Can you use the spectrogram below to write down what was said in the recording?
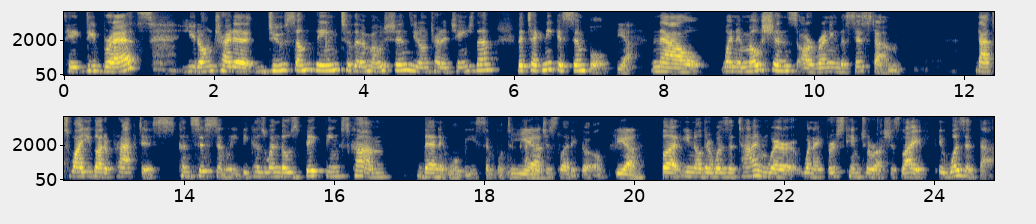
take deep breaths. You don't try to do something to the emotions, you don't try to change them. The technique is simple. Yeah. Now, when emotions are running the system, that's why you got to practice consistently because when those big things come, then it will be simple to yeah. kind of just let it go. Yeah. But you know, there was a time where when I first came to Arash's life, it wasn't that,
